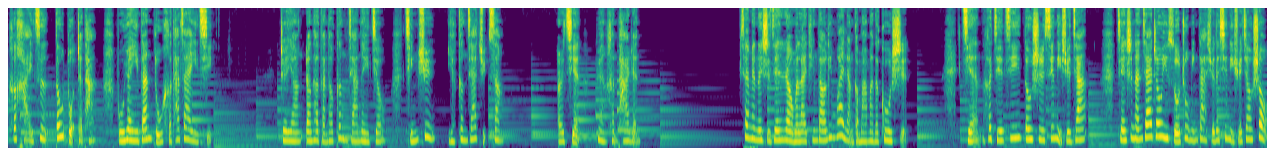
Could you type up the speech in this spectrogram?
和孩子都躲着他，不愿意单独和他在一起，这样让他感到更加内疚，情绪也更加沮丧，而且怨恨他人。下面的时间，让我们来听到另外两个妈妈的故事。简和杰基都是心理学家，简是南加州一所著名大学的心理学教授，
